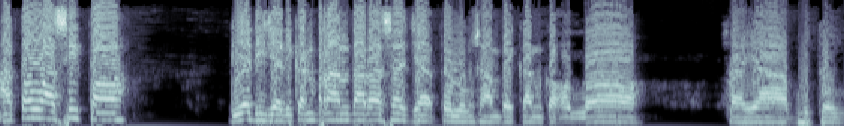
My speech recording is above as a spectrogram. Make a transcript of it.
Atau wasitoh dia dijadikan perantara saja tolong sampaikan ke Allah. Saya butuh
